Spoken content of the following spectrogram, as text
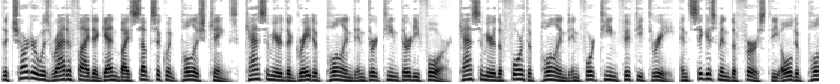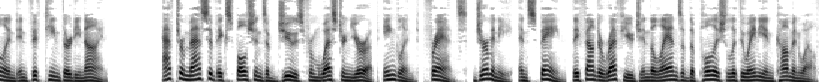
The charter was ratified again by subsequent Polish kings, Casimir the Great of Poland in 1334, Casimir IV of Poland in 1453, and Sigismund I the Old of Poland in 1539. After massive expulsions of Jews from Western Europe England, France, Germany, and Spain, they found a refuge in the lands of the Polish-Lithuanian Commonwealth.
